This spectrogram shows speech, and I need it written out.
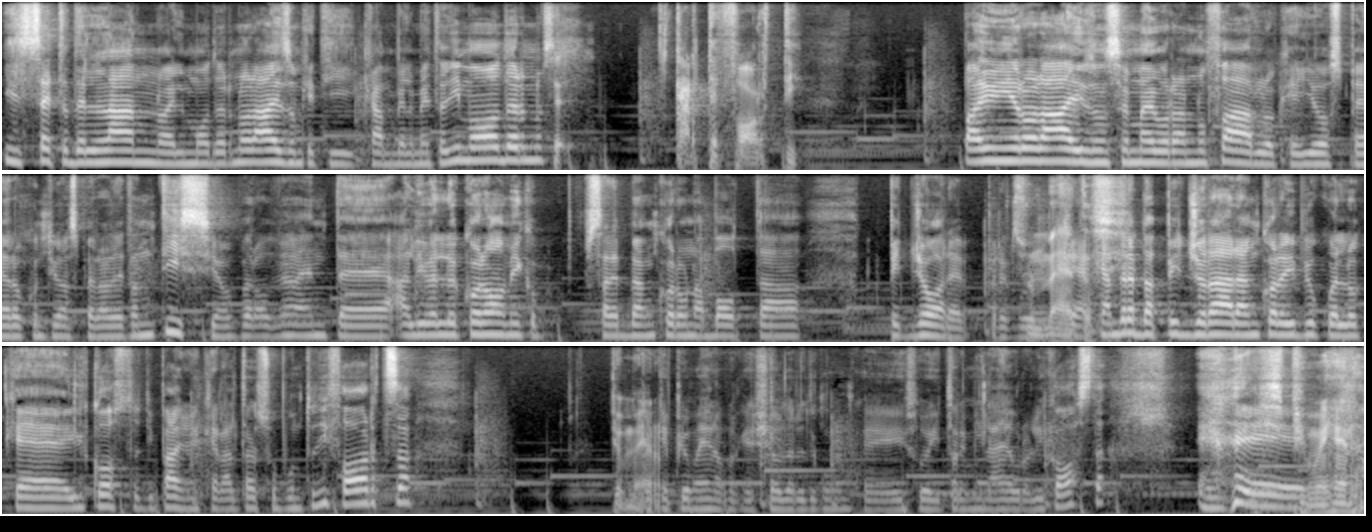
il set dell'anno è il Modern Horizon che ti cambia il meta di Modern. Sì. Carte forti. Pioneer Horizon se mai vorranno farlo, che io spero, continuo a sperare tantissimo, però ovviamente a livello economico sarebbe ancora una botta peggiore, per cui- meta, che, sì. che andrebbe a peggiorare ancora di più quello che è il costo di Pioneer, che in realtà è il suo punto di forza, Più o meno. perché più o meno, perché Shoulder comunque i suoi 3.000 euro li costa. Sì, più o meno.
